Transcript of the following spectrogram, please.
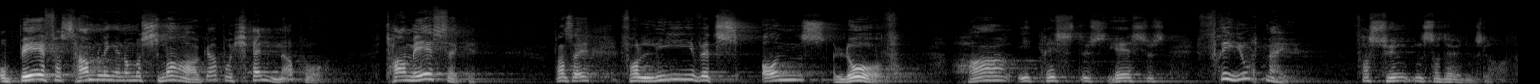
Og be forsamlingen om å smake på, kjenne på, ta med seg. For han sier, 'For livets ånds lov har i Kristus Jesus frigjort meg fra syndens og dødens lov'.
